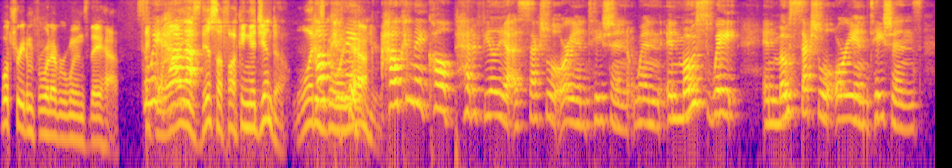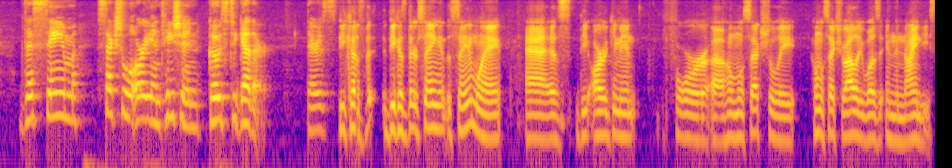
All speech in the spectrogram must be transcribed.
we'll treat them for whatever wounds they have. So Like, wait, how why is that, this a fucking agenda? What is how going can they, on here? How can they call pedophilia a sexual orientation when in most weight in most sexual orientations the same sexual orientation goes together? There's because th- because they're saying it the same way as the argument for uh, homosexuality homosexuality was in the 90s.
